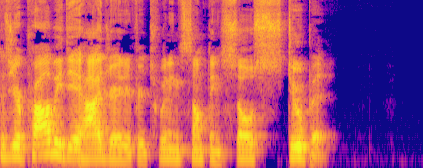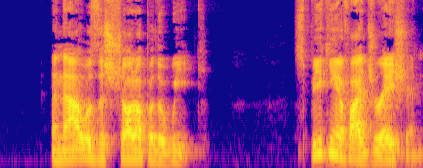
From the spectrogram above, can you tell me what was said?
Because you're probably dehydrated if you're tweeting something so stupid. And that was the shut up of the week. Speaking of hydration,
